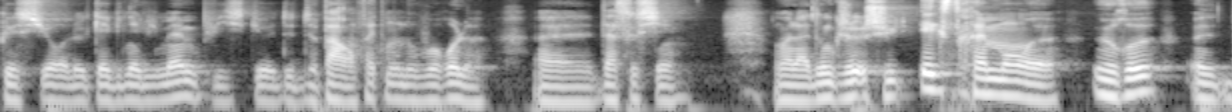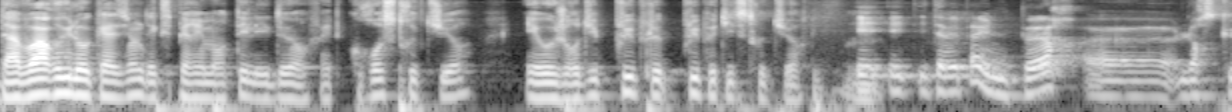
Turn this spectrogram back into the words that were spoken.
que sur le cabinet lui-même, puisque de, de, par en fait mon nouveau rôle euh, d'associé. Voilà, donc je, je suis extrêmement euh, heureux d'avoir eu l'occasion d'expérimenter les deux en fait, grosse structure et aujourd'hui plus, plus, plus, petite structure. Et tu n'avais pas une peur euh, lorsque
